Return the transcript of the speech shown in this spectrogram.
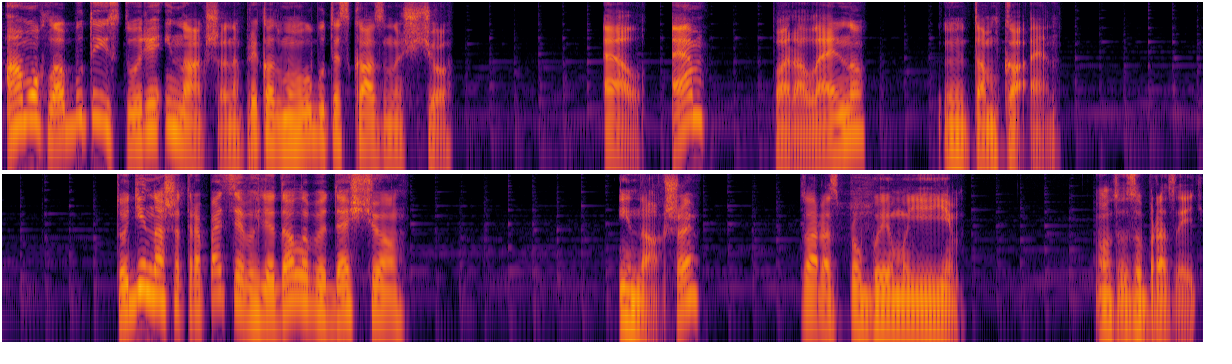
А могла бути історія інакша. Наприклад, могло бути сказано, що LM паралельно е, там КН. Тоді наша трапеція виглядала би дещо інакше. Зараз спробуємо її от зобразити.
